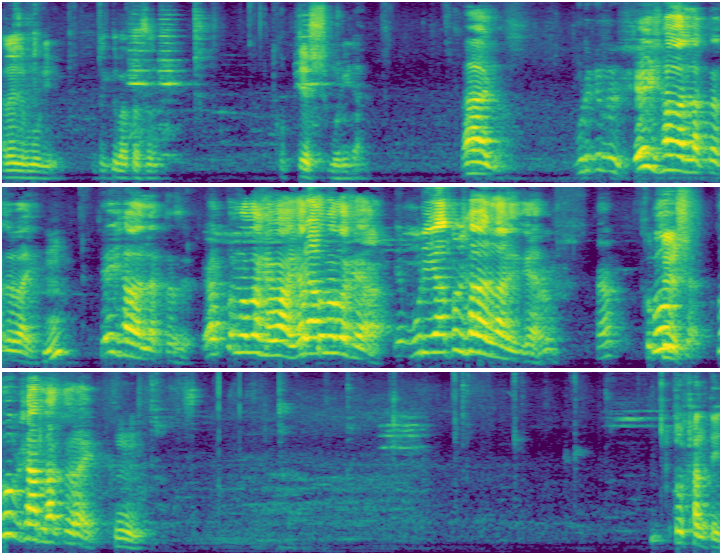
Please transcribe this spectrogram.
আর এই যে মুড়ি দেখতে পাচ্ছেন? খুব টেস্ট মুড়িটা। ভাই মুড়ি কিন্তু সেই স্বাদ লাগতেছে ভাই। হুম? সেই স্বাদ লাগতেছে। এত মজা খেয়া এত মজা খেয়া। মুড়ি এত স্বাদ লাগে কেন হ্যাঁ? খুব। খুব স্বাদ লাগতো ভাই হুম খুব শান্তি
